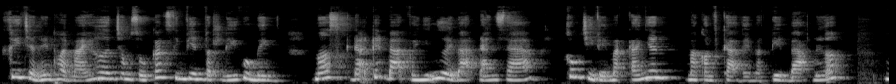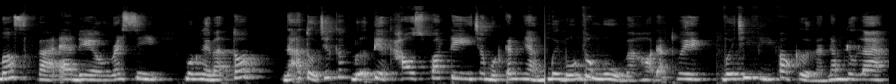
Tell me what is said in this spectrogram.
Khi trở nên thoải mái hơn trong số các sinh viên vật lý của mình, Musk đã kết bạn với những người bạn đáng giá, không chỉ về mặt cá nhân mà còn cả về mặt tiền bạc nữa. Musk và Adele Resi, một người bạn tốt, đã tổ chức các bữa tiệc house party trong một căn nhà 14 phòng ngủ mà họ đã thuê với chi phí vào cửa là 5 đô la.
